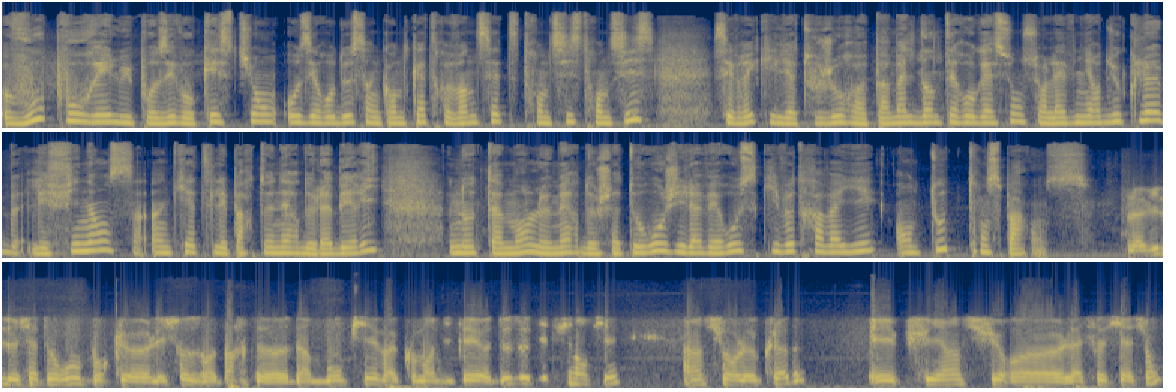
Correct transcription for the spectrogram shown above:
Vous pourrez lui poser vos questions au 02 54 27 36 36. C'est vrai qu'il y a toujours pas mal d'interrogations sur l'avenir du club. Les finances inquiètent les partenaires de la Berry, notamment le maire de Châteauroux, Gilles Averrousse, qui veut travailler en toute transparence. La ville de Châteauroux, pour que les choses repartent d'un bon pied, va commanditer deux audits financiers, un sur le club et puis un sur euh, l'association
